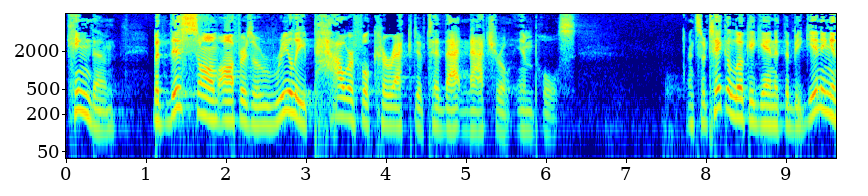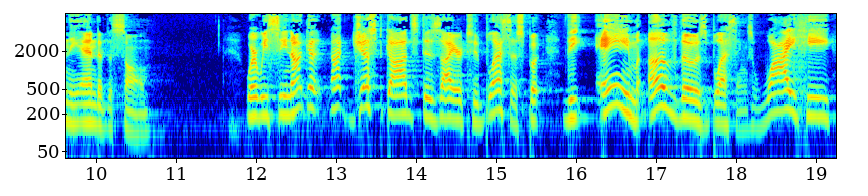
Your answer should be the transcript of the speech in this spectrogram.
kingdom. But this psalm offers a really powerful corrective to that natural impulse. And so take a look again at the beginning and the end of the psalm where we see not, not just God's desire to bless us, but the aim of those blessings, why He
